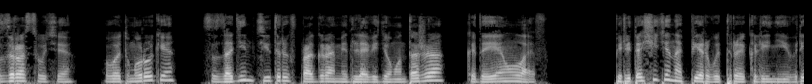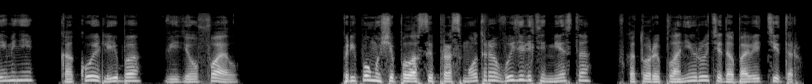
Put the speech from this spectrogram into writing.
Здравствуйте! В этом уроке создадим титры в программе для видеомонтажа KDN Live. Перетащите на первый трек линии времени какой-либо видеофайл. При помощи полосы просмотра выделите место, в которое планируете добавить титр.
